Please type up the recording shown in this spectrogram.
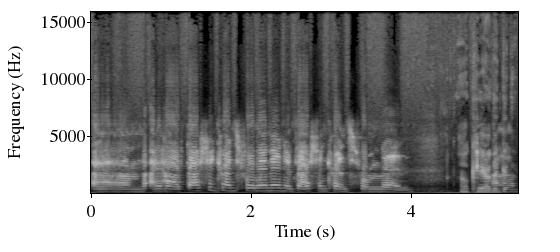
um, I have fashion trends for women and fashion trends for men. Okay, are the, um,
